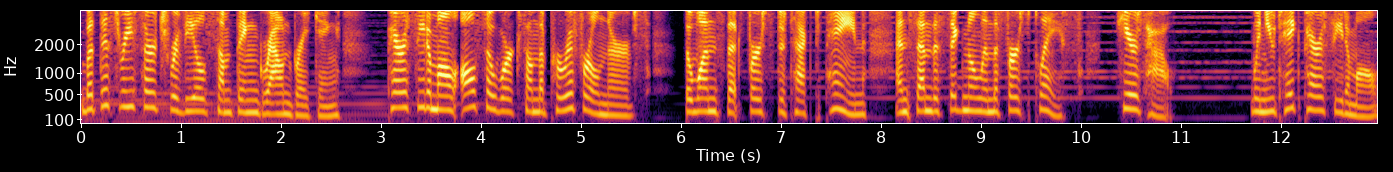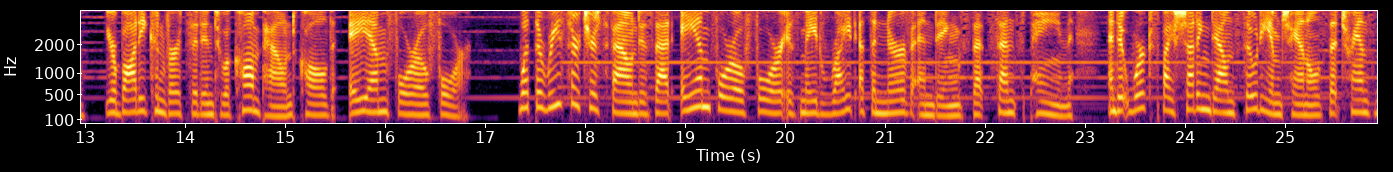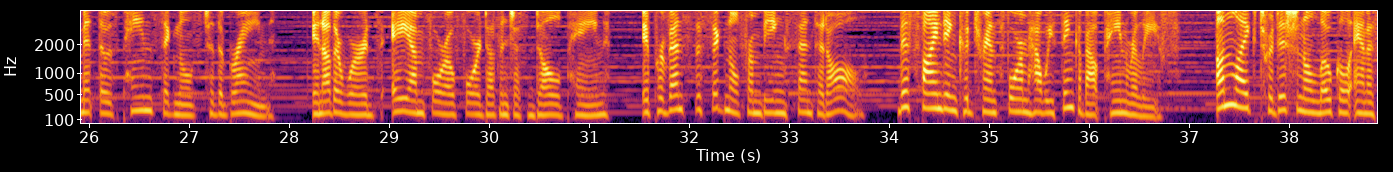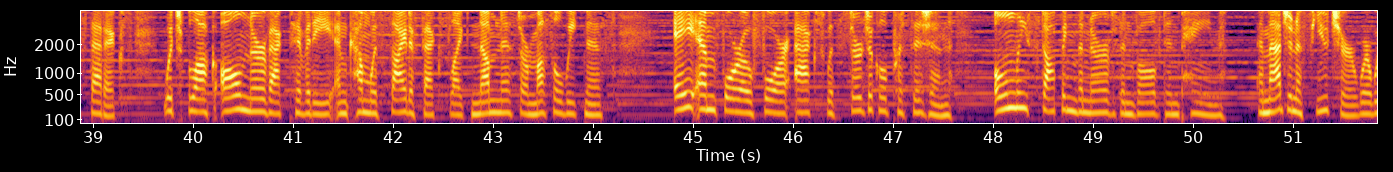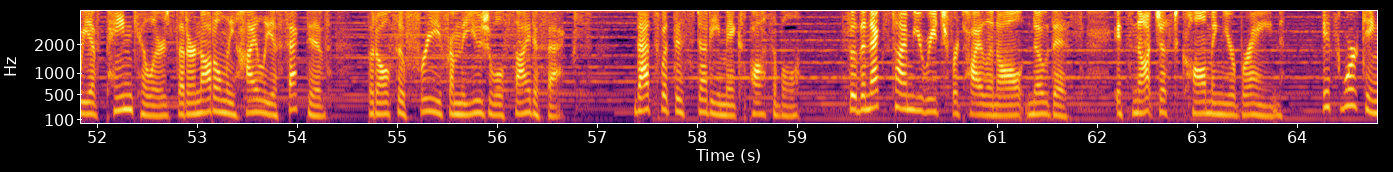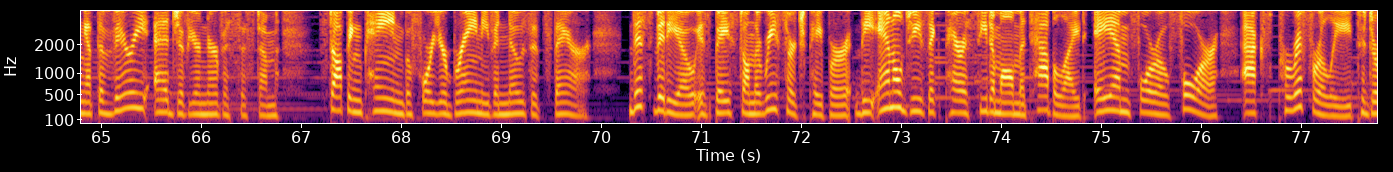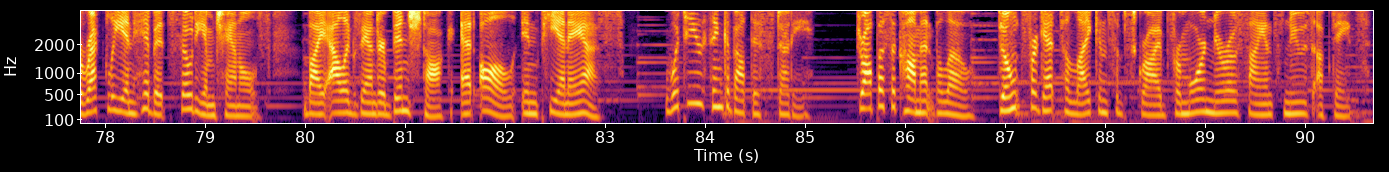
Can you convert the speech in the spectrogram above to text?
But this research reveals something groundbreaking. Paracetamol also works on the peripheral nerves, the ones that first detect pain and send the signal in the first place. Here's how. When you take paracetamol, your body converts it into a compound called AM404. What the researchers found is that AM404 is made right at the nerve endings that sense pain, and it works by shutting down sodium channels that transmit those pain signals to the brain. In other words, AM404 doesn't just dull pain, it prevents the signal from being sent at all. This finding could transform how we think about pain relief. Unlike traditional local anesthetics, which block all nerve activity and come with side effects like numbness or muscle weakness, AM404 acts with surgical precision, only stopping the nerves involved in pain. Imagine a future where we have painkillers that are not only highly effective, but also free from the usual side effects. That's what this study makes possible. So the next time you reach for Tylenol, know this it's not just calming your brain, it's working at the very edge of your nervous system, stopping pain before your brain even knows it's there. This video is based on the research paper The Analgesic Paracetamol Metabolite AM404 Acts Peripherally to Directly Inhibit Sodium Channels by Alexander Binshtok et al. in PNAS. What do you think about this study? Drop us a comment below. Don't forget to like and subscribe for more neuroscience news updates.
